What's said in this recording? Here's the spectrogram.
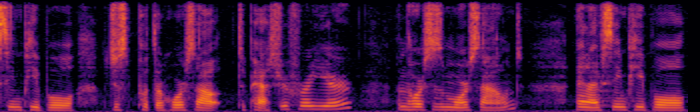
seen people just put their horse out to pasture for a year and the horse is more sound. And I've seen people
